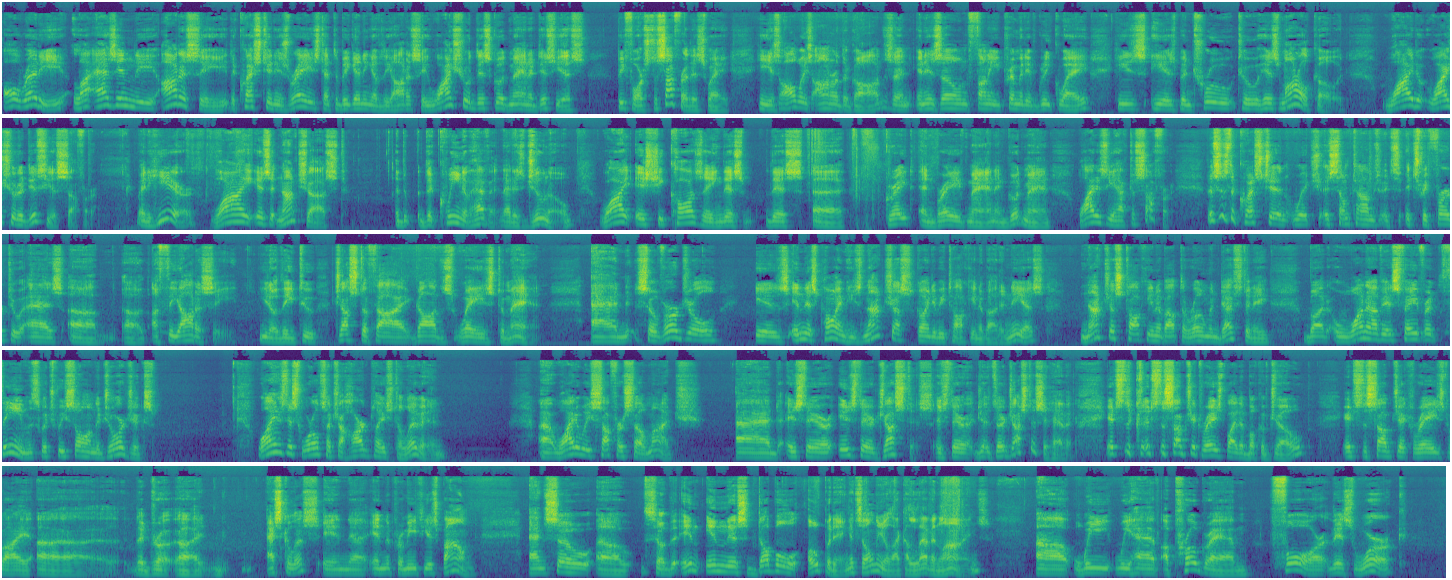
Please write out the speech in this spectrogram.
already, as in the Odyssey, the question is raised at the beginning of the Odyssey why should this good man Odysseus be forced to suffer this way. He has always honored the gods, and in his own funny, primitive Greek way, he's he has been true to his moral code. Why do, why should Odysseus suffer? But here, why is it not just the, the queen of heaven, that is Juno? Why is she causing this this uh, great and brave man and good man? Why does he have to suffer? This is the question which is sometimes it's it's referred to as uh, uh, a theodicy. You know, the to justify God's ways to man, and so Virgil is in this poem. He's not just going to be talking about Aeneas, not just talking about the Roman destiny, but one of his favorite themes, which we saw in the Georgics. Why is this world such a hard place to live in? Uh, why do we suffer so much? and is there is there justice? Is there is there justice in heaven? It's the it's the subject raised by the Book of Job. It's the subject raised by uh, the uh, Aeschylus in uh, in the Prometheus Bound. And so, uh, so the, in in this double opening, it's only like eleven lines. Uh, we we have a program for this work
